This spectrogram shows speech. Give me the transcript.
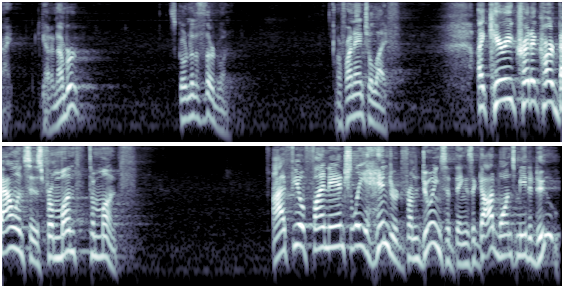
All right, you got a number? Let's go to the third one our financial life. I carry credit card balances from month to month. I feel financially hindered from doing some things that God wants me to do.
